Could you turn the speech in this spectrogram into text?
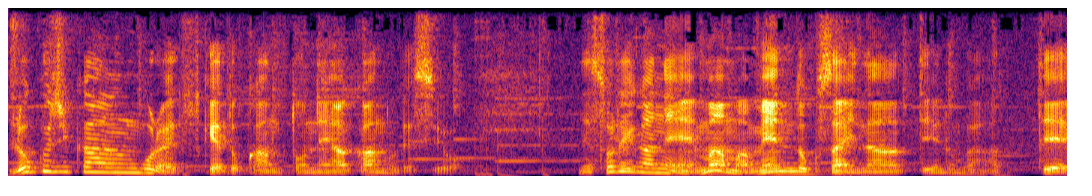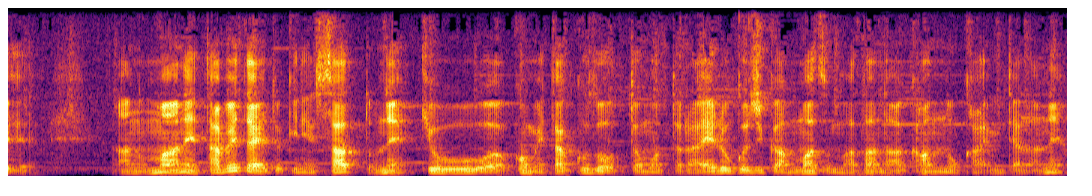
6時間ぐらいつけとかんとねあかんのですよ。でそれがねまあまあ面倒くさいなっていうのがあってあのまあね食べたい時にさっとね今日は米炊くぞって思ったらえ6時間まず待たなあかんのかいみたいなね。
